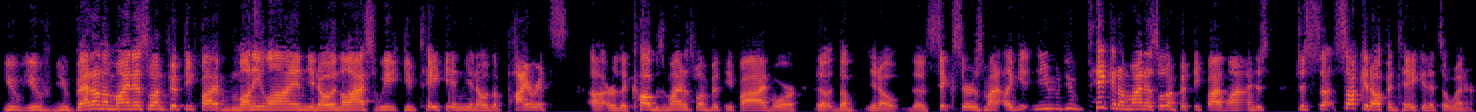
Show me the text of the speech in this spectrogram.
You've you've you've bet on a minus 155 money line. You know, in the last week, you've taken you know the Pirates. Uh, or the Cubs minus 155, or the the you know the Sixers mi- like you you've taken a minus 155 line. Just just suck it up and take it. It's a winner.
